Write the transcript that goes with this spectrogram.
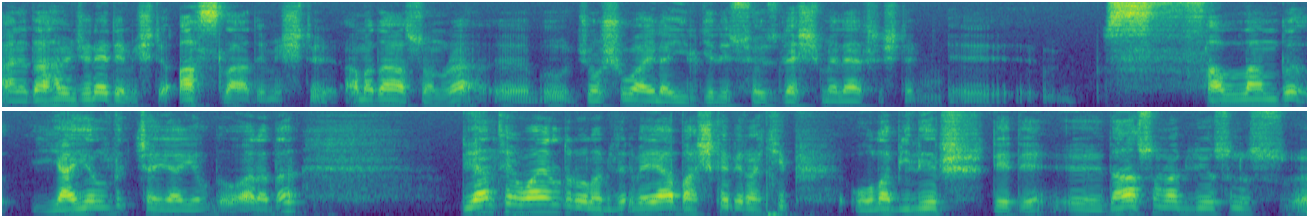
Yani daha önce ne demişti? Asla demişti. Ama daha sonra e, bu Joshua ile ilgili sözleşmeler işte e, sallandı, yayıldıkça yayıldı. O arada Deontay Wilder olabilir veya başka bir rakip olabilir dedi. E, daha sonra biliyorsunuz e,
